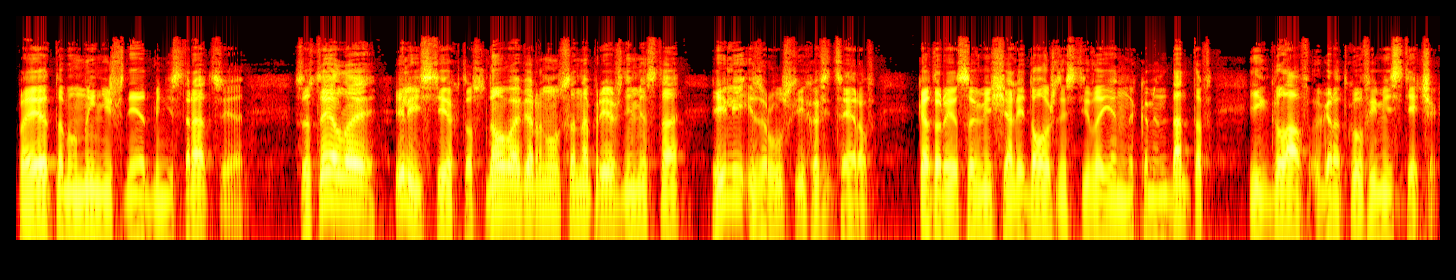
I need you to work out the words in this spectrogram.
Поэтому нынешняя администрация состояла или из тех, кто снова вернулся на прежние места, или из русских офицеров, которые совмещали должности военных комендантов и глав городков и местечек.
